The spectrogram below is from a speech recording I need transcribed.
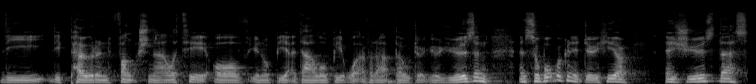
the the power and functionality of you know be it Adalo, be it whatever app builder you're using. And so what we're going to do here is use this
